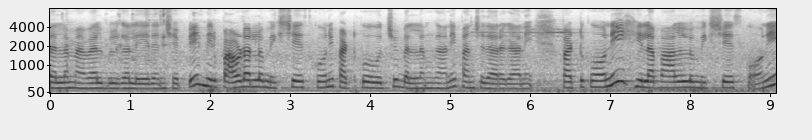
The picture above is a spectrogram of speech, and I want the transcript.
బెల్లం అవైలబుల్గా లేదని చెప్పి. మీరు పౌడర్లో మిక్స్ చేసుకొని పట్టుకోవచ్చు బెల్లం కానీ పంచదార కానీ పట్టుకొని ఇలా పాలలో మిక్స్ చేసుకొని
